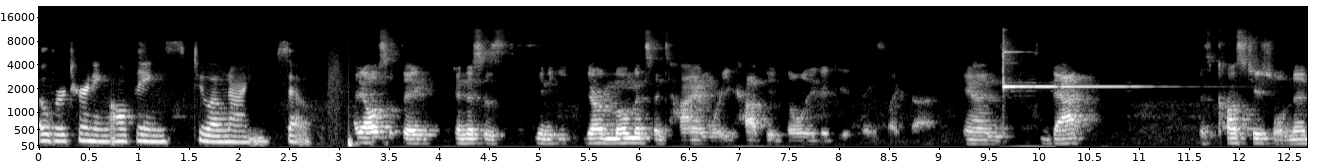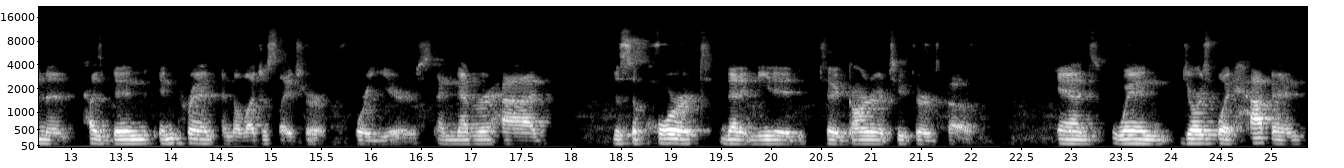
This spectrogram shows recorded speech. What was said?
overturning all things 209. So I also think, and this is, you know, there are moments in time where you have the ability to do things like that. And that this constitutional amendment has been in print in the legislature for years and never had the support that it needed to garner a two thirds vote. And when George Floyd happened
